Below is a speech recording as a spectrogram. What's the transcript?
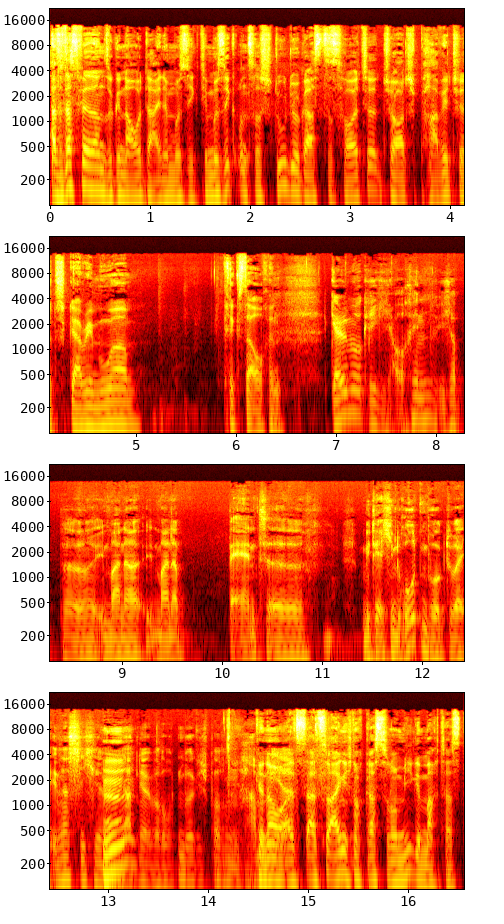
Also das wäre dann so genau deine Musik. Die Musik unseres Studiogastes heute, George Pavicic, Gary Moore, kriegst du auch hin. Gary Moore kriege ich auch hin. Ich habe äh, in meiner in meiner Band, äh, mit der ich in Rotenburg, du erinnerst dich, äh, wir hatten ja über Rotenburg gesprochen, haben Genau, als, als du eigentlich noch Gastronomie gemacht hast.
